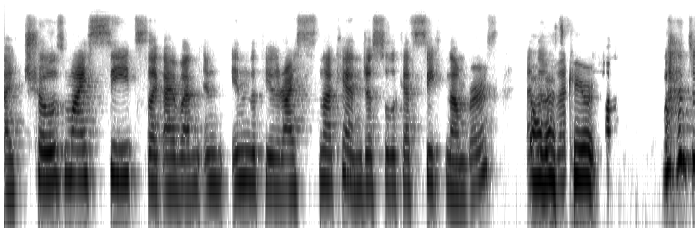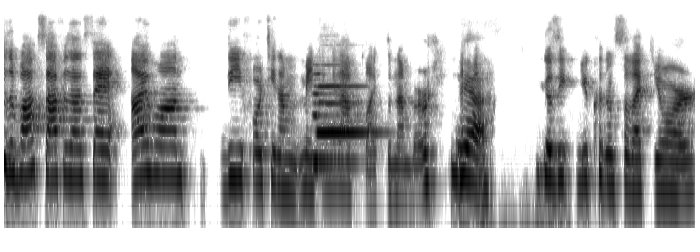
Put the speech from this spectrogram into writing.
I chose my seats. Like I went in in the theater. I snuck in just to look at seat numbers. And oh, that's went, cute. Went to the box office and say, I want D14. I'm making it up like the number. Yeah. because you, you couldn't select your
